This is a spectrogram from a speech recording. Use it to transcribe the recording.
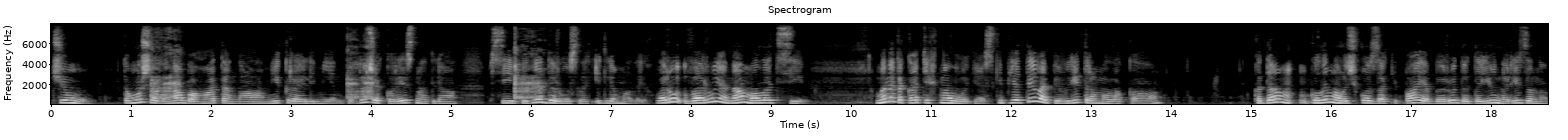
Чому? Тому що вона багата на мікроелементи, дуже корисна для всіх, і для дорослих, і для малих. Вару, вару на молоці. У мене така технологія. Скип'ятила пів літра молока. Коли, коли молочко закипає, беру, додаю нарізану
